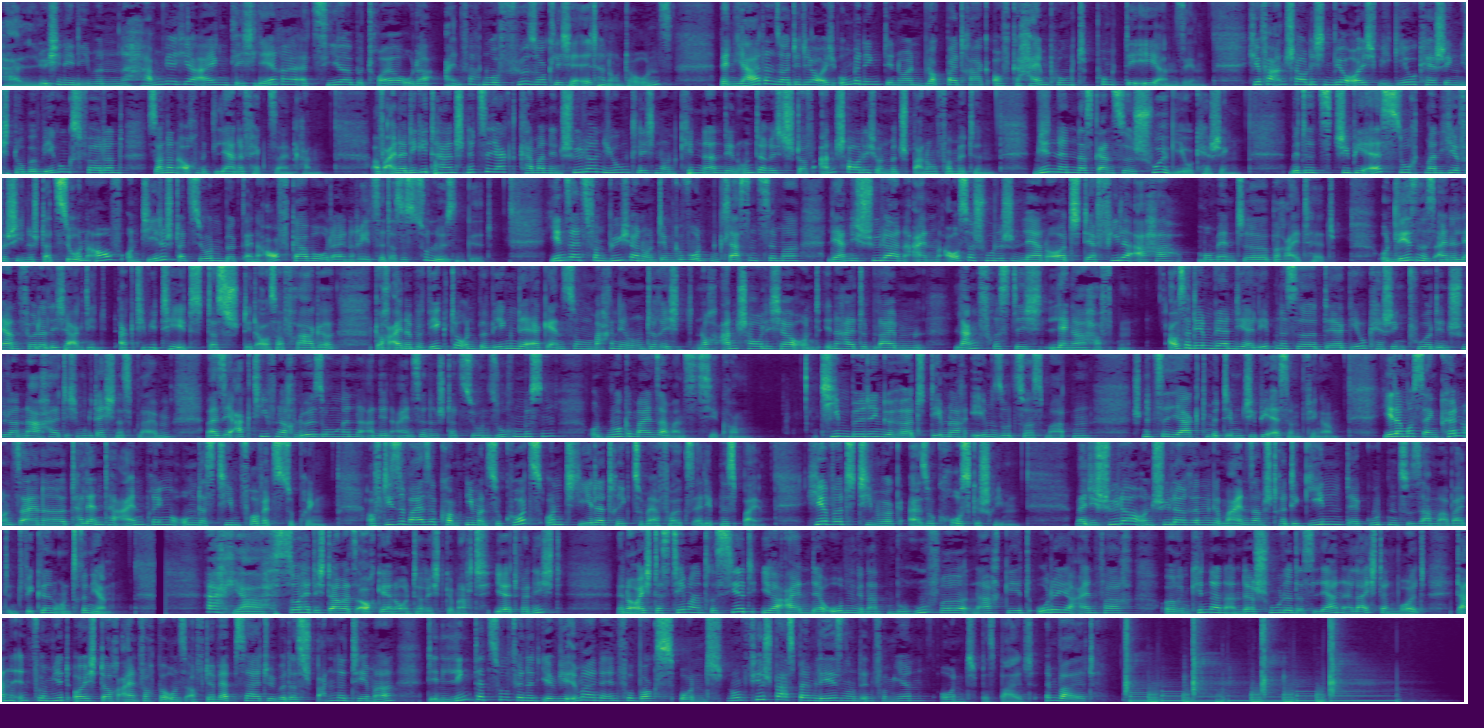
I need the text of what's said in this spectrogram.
Hallöchen, ihr Lieben. Haben wir hier eigentlich Lehrer, Erzieher, Betreuer oder einfach nur fürsorgliche Eltern unter uns? Wenn ja, dann solltet ihr euch unbedingt den neuen Blogbeitrag auf geheimpunkt.de ansehen. Hier veranschaulichen wir euch, wie Geocaching nicht nur bewegungsfördernd, sondern auch mit Lerneffekt sein kann. Auf einer digitalen Schnitzeljagd kann man den Schülern, Jugendlichen und Kindern den Unterrichtsstoff anschaulich und mit Spannung vermitteln. Wir nennen das Ganze Schulgeocaching. Mittels GPS sucht man hier verschiedene Stationen auf und jede Station birgt eine Aufgabe oder ein Rätsel, das es zu lösen gilt. Jenseits von Büchern und dem gewohnten Klassenzimmer lernen die Schüler an einem außerschulischen Lernort, der viele Aha-Momente bereithält. Und Lesen ist eine lernförderliche Aktivität, das steht außer Frage. Doch eine bewegte und bewegende Ergänzung machen den Unterricht noch anschaulicher und Inhalte bleiben langfristig länger haften. Außerdem werden die Erlebnisse der Geocaching-Tour den Schülern nachhaltig im Gedächtnis bleiben, weil sie aktiv nach Lösungen an den einzelnen Stationen suchen müssen und nur gemeinsam ans Ziel kommen. Teambuilding gehört demnach ebenso zur smarten Schnitzeljagd mit dem GPS-Empfänger. Jeder muss sein Können und seine Talente einbringen, um das Team vorwärts zu bringen. Auf diese Weise kommt niemand zu kurz und jeder trägt zum Erfolgserlebnis bei. Hier wird Teamwork also groß geschrieben weil die Schüler und Schülerinnen gemeinsam Strategien der guten Zusammenarbeit entwickeln und trainieren. Ach ja, so hätte ich damals auch gerne Unterricht gemacht. Ihr etwa nicht? Wenn euch das Thema interessiert, ihr einen der oben genannten Berufe nachgeht oder ihr einfach euren Kindern an der Schule das Lernen erleichtern wollt, dann informiert euch doch einfach bei uns auf der Webseite über das spannende Thema. Den Link dazu findet ihr wie immer in der Infobox und nun viel Spaß beim Lesen und Informieren und bis bald im Wald. Thank you.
